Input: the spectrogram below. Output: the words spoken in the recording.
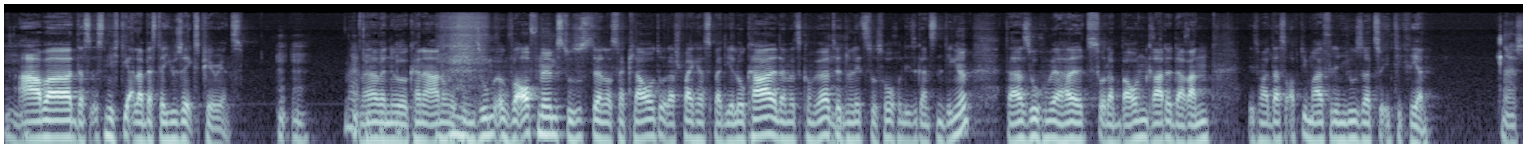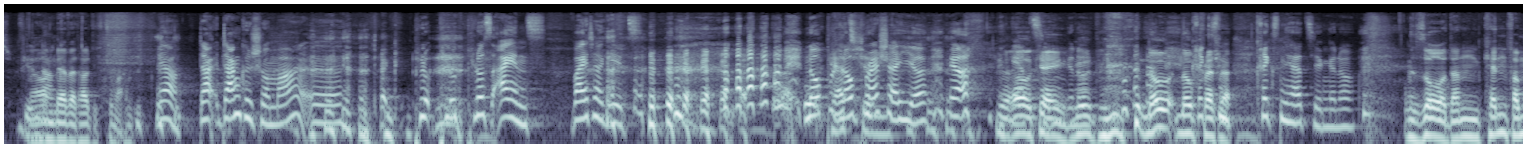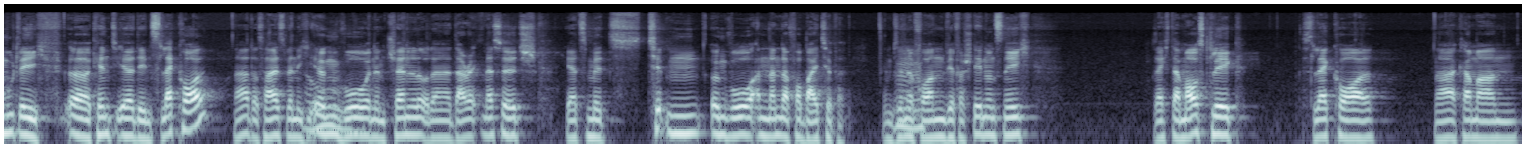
mhm. aber das ist nicht die allerbeste User Experience. Mhm. Na, wenn du, keine Ahnung, in Zoom irgendwo aufnimmst, du suchst dann aus der Cloud oder speicherst bei dir lokal, dann wird es converted, mhm. dann lädst du es hoch und diese ganzen Dinge. Da suchen wir halt oder bauen gerade daran, mal das optimal für den User zu integrieren. Nice, vielen ja, Dank. Mehrwerthaltig zu machen. Ja, da, danke schon mal. Äh, danke. Pl pl plus eins. Weiter geht's. no, no pressure hier. Ja, Herzchen, okay, genau. no, no kriegst pressure. Ein, kriegst ein Herzchen, genau. So, dann kennen vermutlich, äh, kennt ihr den Slack Call. Ja, das heißt, wenn ich oh. irgendwo in einem Channel oder einer Direct Message jetzt mit Tippen irgendwo aneinander vorbeitippe. Im mhm. Sinne von, wir verstehen uns nicht, rechter Mausklick, Slack Call, na, kann man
